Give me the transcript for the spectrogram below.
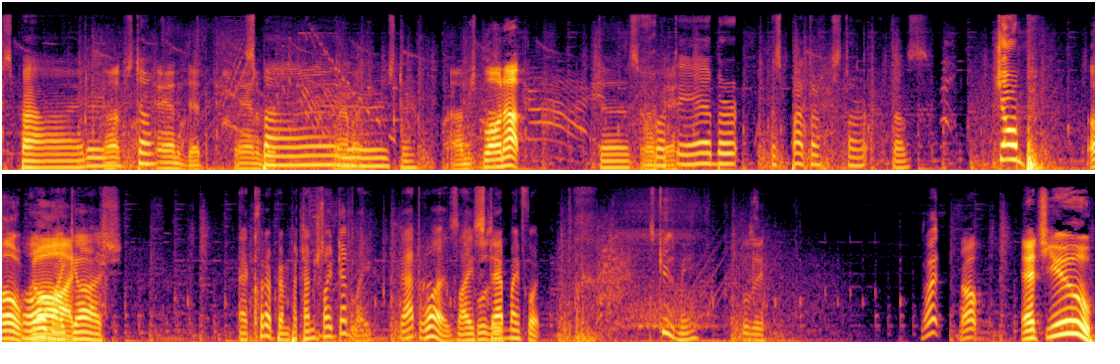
Spider Oh, star. and I'm dead. And I'm star. I'm just blowing up. Does Okay. whatever a spider star does. Jump! Oh, Oh God. my gosh. That could have been potentially deadly. That was. I Who's stabbed he? my foot. Excuse me. Who's he? What? Oh, it's you.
